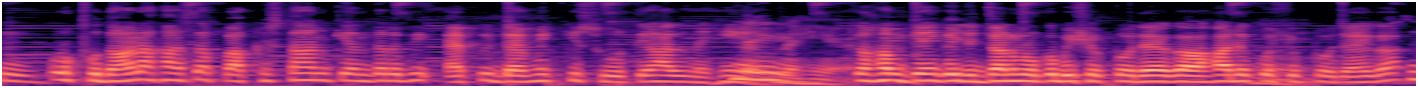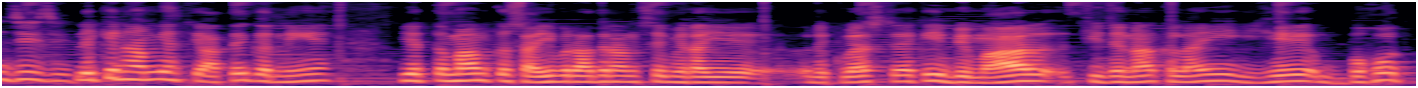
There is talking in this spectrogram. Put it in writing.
और खुदा ना खासा पाकिस्तान के अंदर अभी एपिडेमिक की सूरत हाल नहीं, नहीं, नहीं है। तो हम कहेंगे जानवरों को भी शिफ्ट हो जाएगा हर एक को शिफ्ट हो जाएगा। जी जी। लेकिन हमें एहतियातें करनी है। ये तमाम कसाई बरदरान से मेरा ये रिक्वेस्ट है कि बीमार चीज़ें ना खिलाएँ। ये बहुत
